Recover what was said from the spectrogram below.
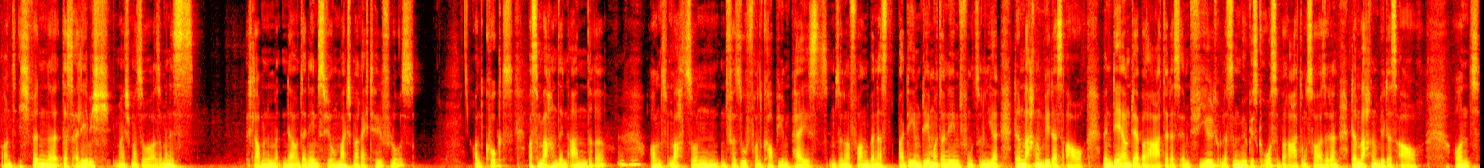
Und ich finde, das erlebe ich manchmal so. Also man ist, ich glaube, in der Unternehmensführung manchmal recht hilflos und guckt, was machen denn andere mhm. und macht so einen, einen, Versuch von Copy and Paste im Sinne von, wenn das bei dem, dem Unternehmen funktioniert, dann machen wir das auch. Wenn der und der Berater das empfiehlt und das sind möglichst große Beratungshäuser, dann, dann machen wir das auch. Und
